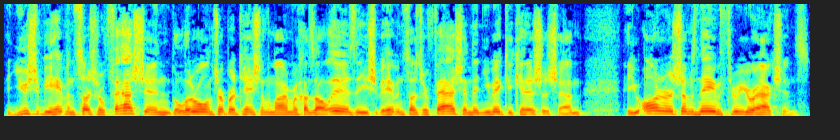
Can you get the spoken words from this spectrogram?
That you should behave in such a fashion. The literal interpretation of the Ma'amar Chazal is that you should behave in such a fashion that you make a kiddush Hashem, that you honor Hashem's name through your actions.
